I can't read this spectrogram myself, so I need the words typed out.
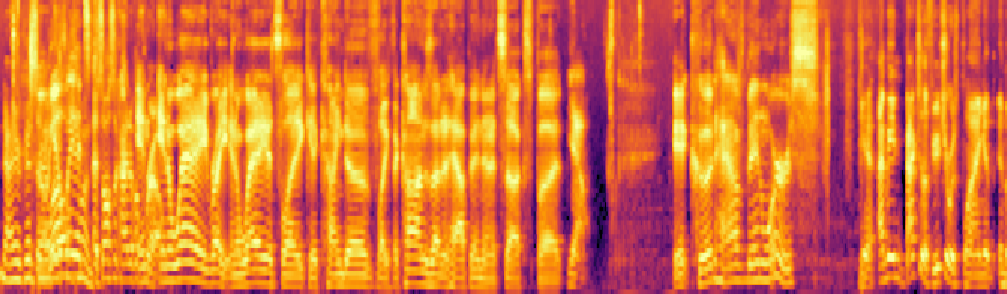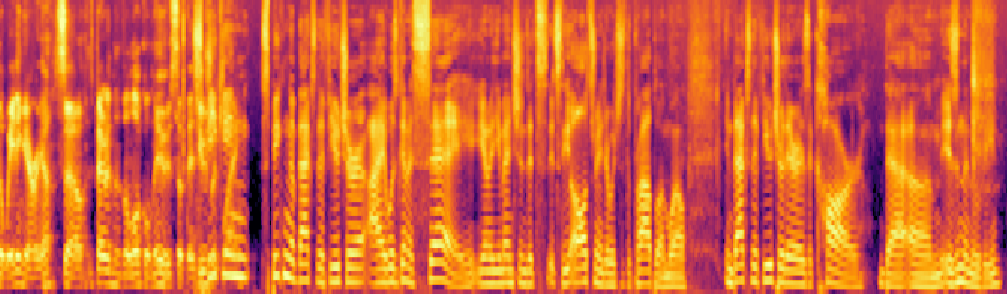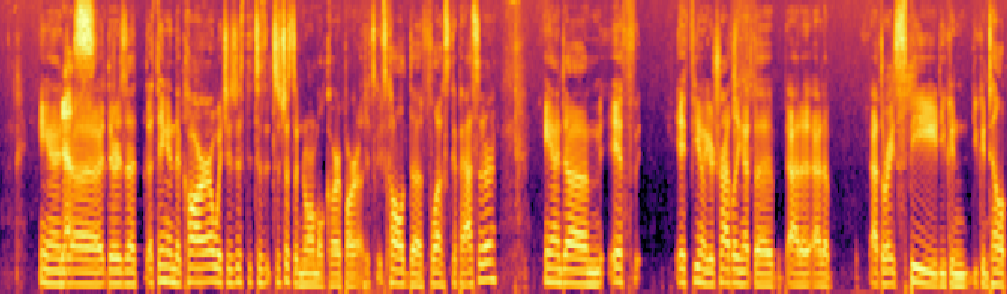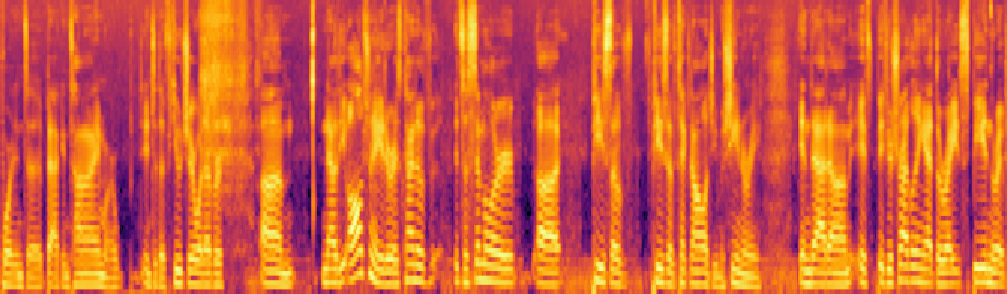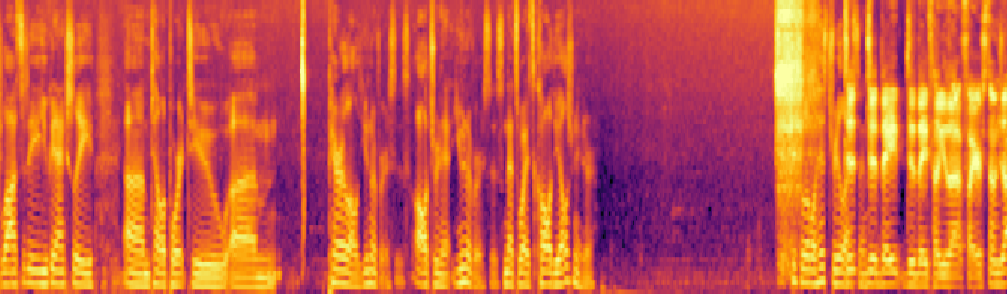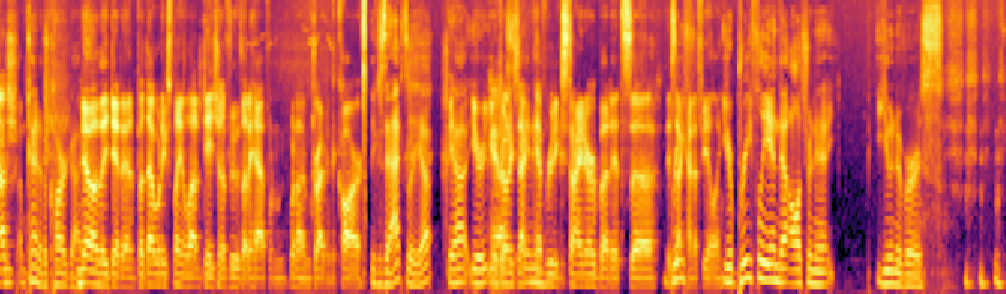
Now you're good So for in another a way, six it's, it's also kind of a in, pro. in a way, right? In a way, it's like it kind of like the con is that it happened and it sucks, but yeah. it could have been worse. Yeah. I mean, Back to the Future was playing in, in the waiting area. So it's better than the local news that there's usually playing. Speaking speaking of Back to the Future, I was gonna say, you know, you mentioned it's it's the alternator which is the problem. Well, in Back to the Future, there is a car that um, is in the movie, and Yes. uh, there's a, a thing in the car which is just it's, a, it's just a normal car part. It's, it's called the flux capacitor, and um, if if you know you're traveling at the at a at a at the right speed, you can you can teleport into back in time or into the future, whatever. Um, now the alternator is kind of it's a similar uh, piece of piece of technology machinery, in that um, if if you're traveling at the right speed and the right velocity, you can actually um, teleport to um, parallel universes, alternate universes, and that's why it's called the alternator. Just a little history lesson. Did, did they did they tell you that at Firestone, Josh? I'm kind of a car guy. No, they didn't. But that would explain a lot of deja vu that I have when, when I'm driving the car. Exactly. Yeah. Yeah. You're. you're I Yeah. don't exactly in- have reading Steiner, but it's uh, it's that kind of feeling. You're briefly in the alternate universe,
